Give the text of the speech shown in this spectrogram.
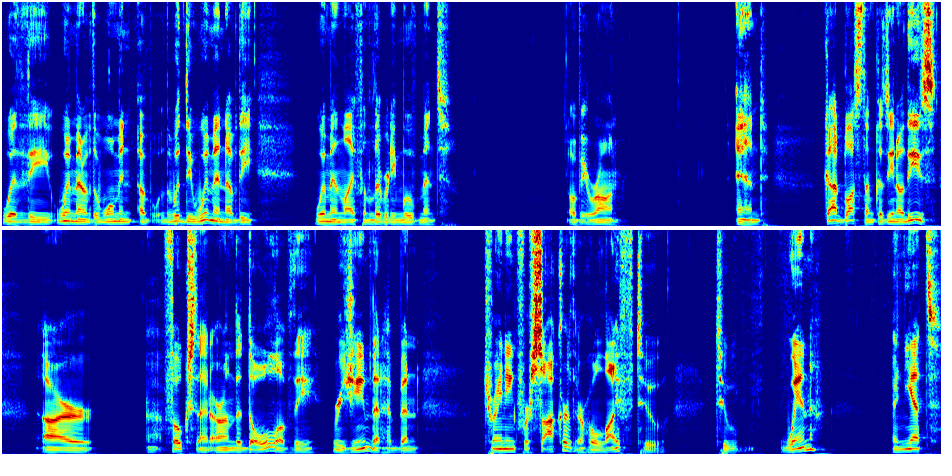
with the women of the woman of, with the women of the Women, Life, and Liberty movement of Iran. And God bless them because you know these are uh, folks that are on the dole of the regime that have been training for soccer their whole life to to win, and yet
